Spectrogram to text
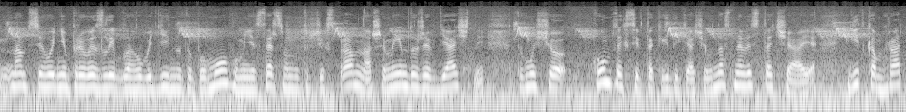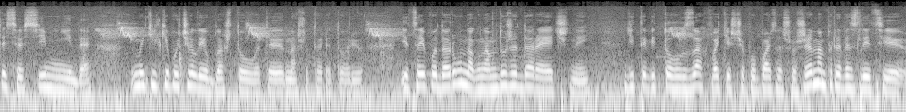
Нам сьогодні привезли благодійну допомогу Міністерство внутрішніх справ наше. Ми їм дуже вдячні, тому що комплексів таких дитячих у нас не вистачає. Діткам гратися всім ніде. Ми тільки почали облаштовувати нашу територію. І цей подарунок нам дуже доречний. Діти від того в захваті, що побачили, що вже нам привезли ці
